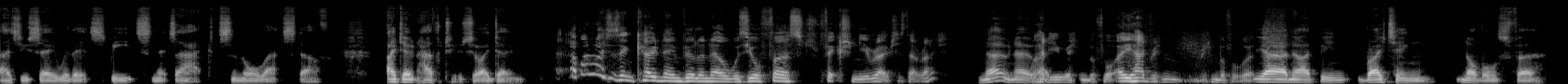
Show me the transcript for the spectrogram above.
as you say, with its beats and its acts and all that stuff. I don't have to, so I don't. Am I right as in Codename Villanelle was your first fiction you wrote? Is that right? No, no. Or had I, you written before? Oh, you had written written before. Yeah, no, I've been writing novels for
